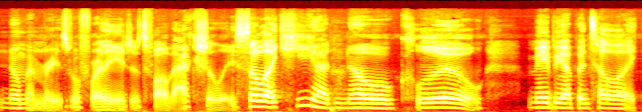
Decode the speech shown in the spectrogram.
no memories before the age of 12 actually. So like he had no clue maybe up until like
